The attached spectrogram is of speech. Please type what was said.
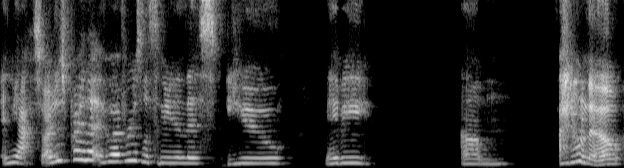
And yeah, so I just pray that whoever is listening to this, you maybe, um, I don't know,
